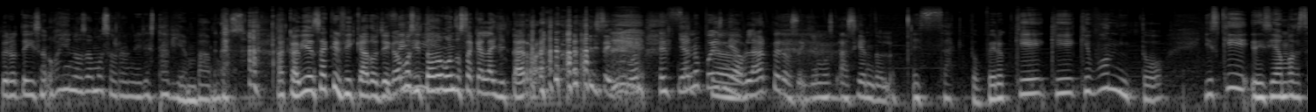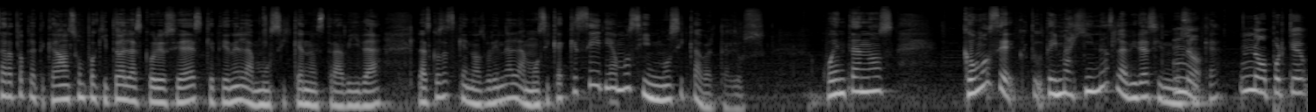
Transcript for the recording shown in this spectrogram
Pero te dicen, oye, nos vamos a reunir, está bien, vamos. Acá bien sacrificado, llegamos y todo el mundo saca la guitarra y seguimos. Ya no puedes ni hablar, pero seguimos haciéndolo. Exacto, pero qué, qué, qué bonito. Y es que decíamos, hace rato platicábamos un poquito de las curiosidades que tiene la música en nuestra vida, las cosas que nos brinda la música. ¿Qué seríamos sin música, Berta Luz? Cuéntanos ¿Cómo se, te imaginas la vida sin música? No, no, porque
